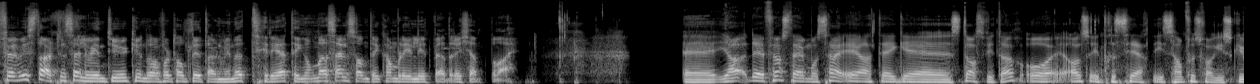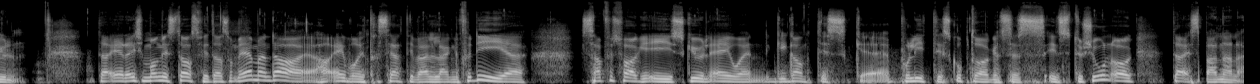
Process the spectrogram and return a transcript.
Før vi starter selve intervjuet, kunne du ha fortalt lytterne mine tre ting om deg selv, sånn at de kan bli litt bedre kjent med deg. Eh, ja, Det første jeg må si, er at jeg er statsviter, og er altså interessert i samfunnsfag i skolen. Da er det ikke mange statsvitere som er, men da har jeg vært interessert i veldig lenge. Fordi eh, samfunnsfaget i skolen er jo en gigantisk eh, politisk oppdragelsesinstitusjon, og det er spennende.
